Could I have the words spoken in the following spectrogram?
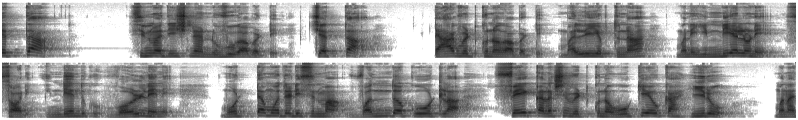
చెత్త సినిమా తీసిన నువ్వు కాబట్టి. చెత్త ట్యాగ్ పెట్టుకున్నావు కాబట్టి. మళ్ళీ చెప్తున్నా మన ఇండియాలోనే సారీ ఇండియా ఎందుకు వరల్డ్లోనే మొట్టమొదటి సినిమా వంద కోట్ల ఫేక్ కలెక్షన్ పెట్టుకున్న ఒకే ఒక హీరో మన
